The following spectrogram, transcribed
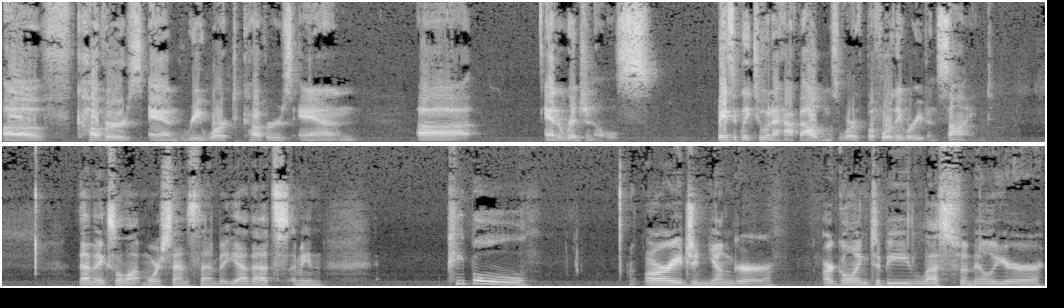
of covers and reworked covers and uh, and originals, basically two and a half albums worth before they were even signed. That makes a lot more sense then. But yeah, that's I mean, people our age and younger are going to be less familiar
